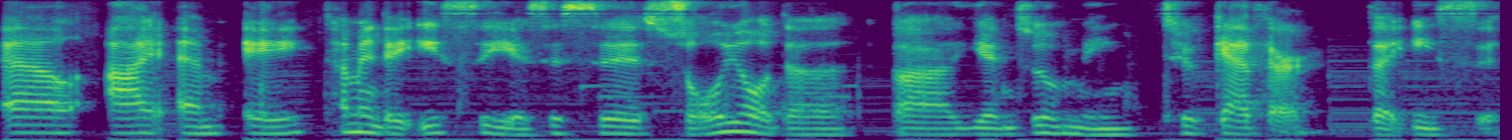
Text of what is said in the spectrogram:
L I M A，他们的意思也是是所有的呃原住民 together。的意思，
